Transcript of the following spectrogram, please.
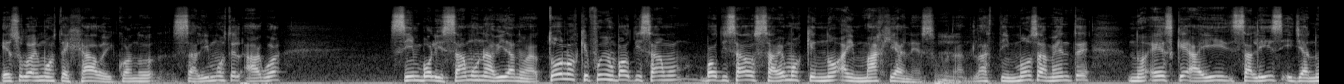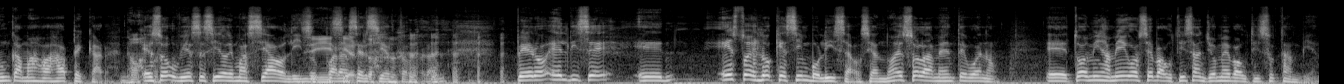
Eso lo hemos dejado y cuando salimos del agua, simbolizamos una vida nueva. Todos los que fuimos bautizados, bautizados sabemos que no hay magia en eso. Mm. Lastimosamente, no es que ahí salís y ya nunca más vas a pecar. Eso hubiese sido demasiado lindo para ser cierto. Pero él dice, eh, esto es lo que simboliza. O sea, no es solamente, bueno, eh, todos mis amigos se bautizan, yo me bautizo también.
